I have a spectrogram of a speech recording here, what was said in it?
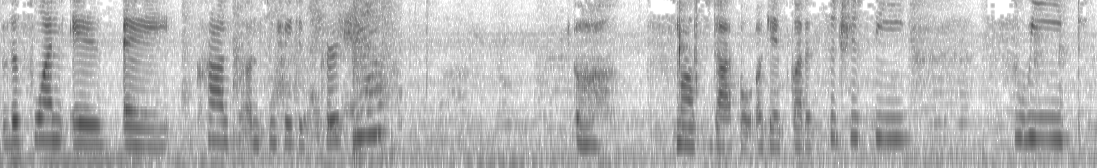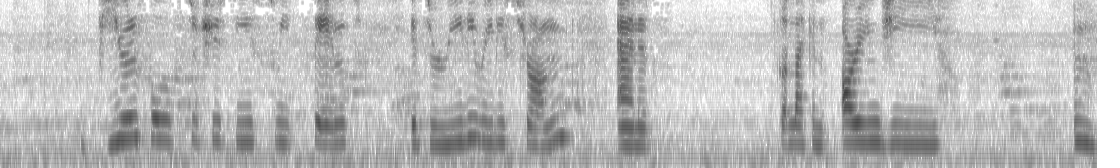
This one is a Crown Concentrated Perfume. Oh, smells to die for. Okay, it's got a citrusy, sweet, beautiful citrusy, sweet scent. It's really, really strong and it's got like an orangey Mm,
